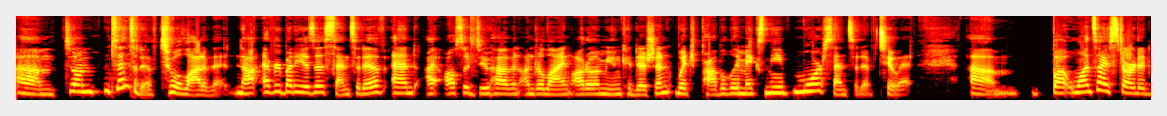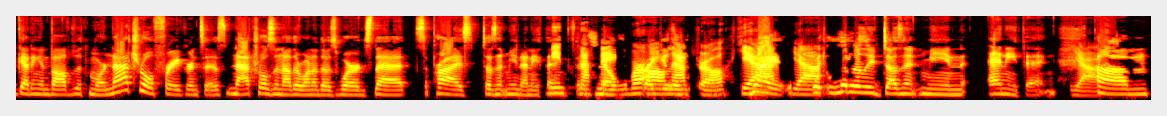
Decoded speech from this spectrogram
Um, so I'm sensitive to a lot of it. Not everybody is as sensitive, and I also do have an underlying autoimmune condition, which probably makes me more sensitive to it. Um, but once I started getting involved with more natural fragrances, natural is another one of those words that surprise doesn't mean anything. Means There's nothing. No We're all natural. Yeah. Right. Yeah. It literally doesn't mean anything. Yeah. Um,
